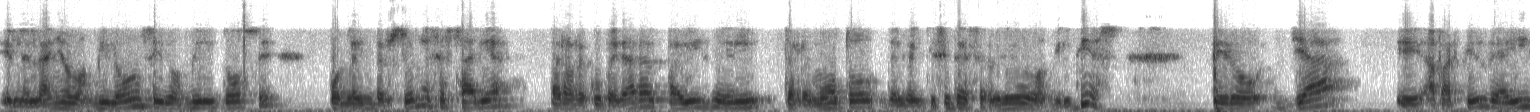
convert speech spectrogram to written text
en el año 2011 y 2012 por la inversión necesaria para recuperar al país del terremoto del 27 de febrero de 2010. Pero ya eh, a partir de ahí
